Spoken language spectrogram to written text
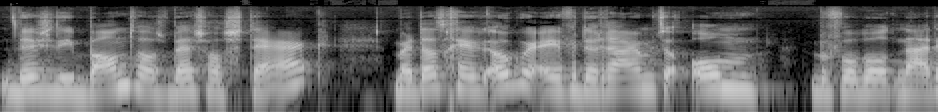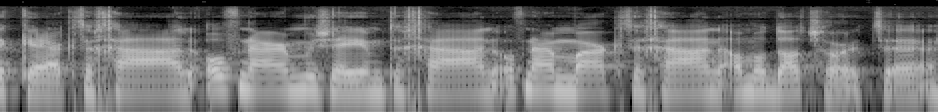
dus die band was best wel sterk. Maar dat geeft ook weer even de ruimte om bijvoorbeeld naar de kerk te gaan, of naar een museum te gaan, of naar een markt te gaan. Allemaal dat soort eh,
